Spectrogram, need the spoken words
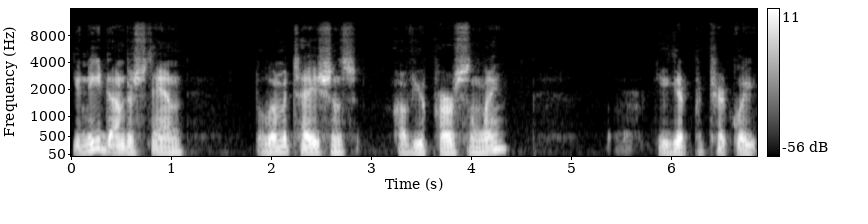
You need to understand the limitations of you personally. Do you get particularly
